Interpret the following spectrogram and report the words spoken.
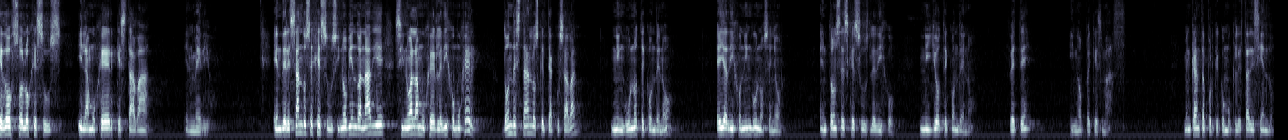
quedó solo Jesús y la mujer que estaba en medio. Enderezándose Jesús y no viendo a nadie sino a la mujer, le dijo, mujer, ¿dónde están los que te acusaban? ¿Ninguno te condenó? Ella dijo, ninguno, Señor. Entonces Jesús le dijo, ni yo te condeno, vete y no peques más. Me encanta porque como que le está diciendo,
